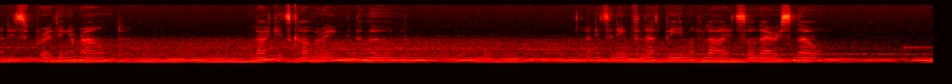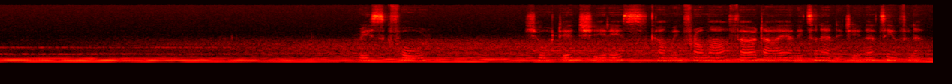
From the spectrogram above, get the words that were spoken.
And is Spreading around like it's covering the moon. And it's an infinite beam of light, so there is no risk for shortage. It is coming from our third eye, and it's an energy that's infinite.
